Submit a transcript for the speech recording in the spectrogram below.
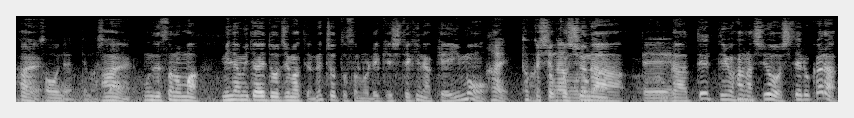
はい。そういうのやってました。はい。ほんで、その、まあ、南大東島っていうね、ちょっとその歴史的な経緯も、はい。特殊な特殊ものがあなって、があってっていう話をしてるから、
